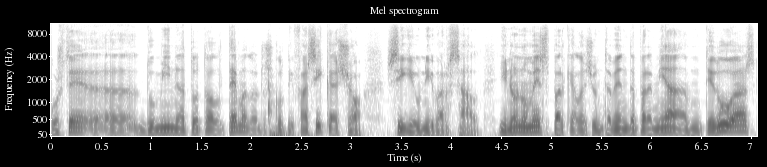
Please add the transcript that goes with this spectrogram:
vostè eh, domina tot el tema, doncs escolti, faci que això sigui universal. I no només perquè l'Ajuntament de Premià en té dues,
